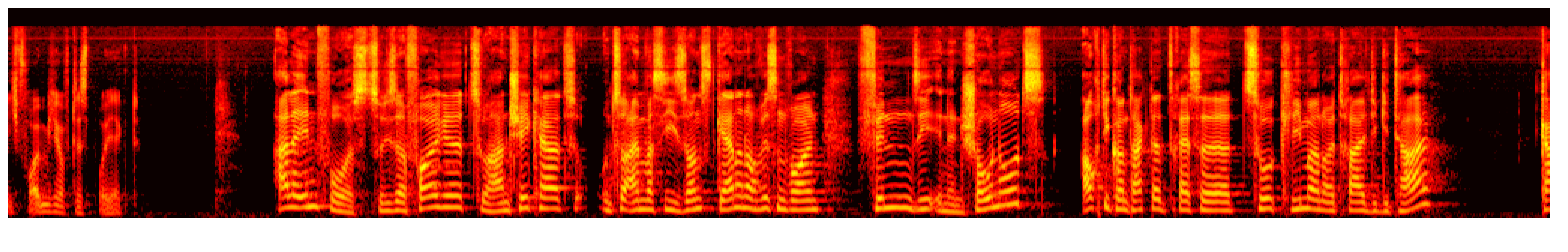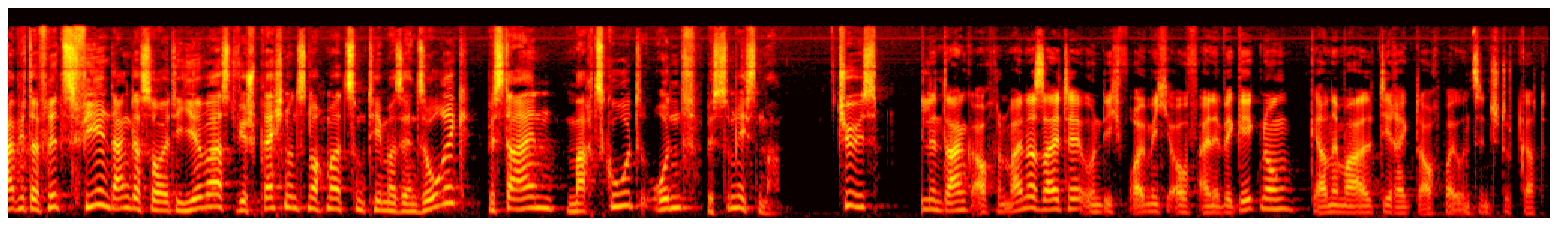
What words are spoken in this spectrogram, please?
Ich freue mich auf das Projekt. Alle Infos zu dieser Folge, zu Hans Schickert und zu allem, was Sie sonst gerne noch wissen wollen, finden Sie in den Show Notes. Auch die Kontaktadresse zur Klimaneutral Digital. Karl-Peter Fritz, vielen Dank, dass du heute hier warst. Wir sprechen uns nochmal zum Thema Sensorik. Bis dahin, macht's gut und bis zum nächsten Mal. Tschüss. Vielen Dank auch von meiner Seite und ich freue mich auf eine Begegnung, gerne mal direkt auch bei uns in Stuttgart.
